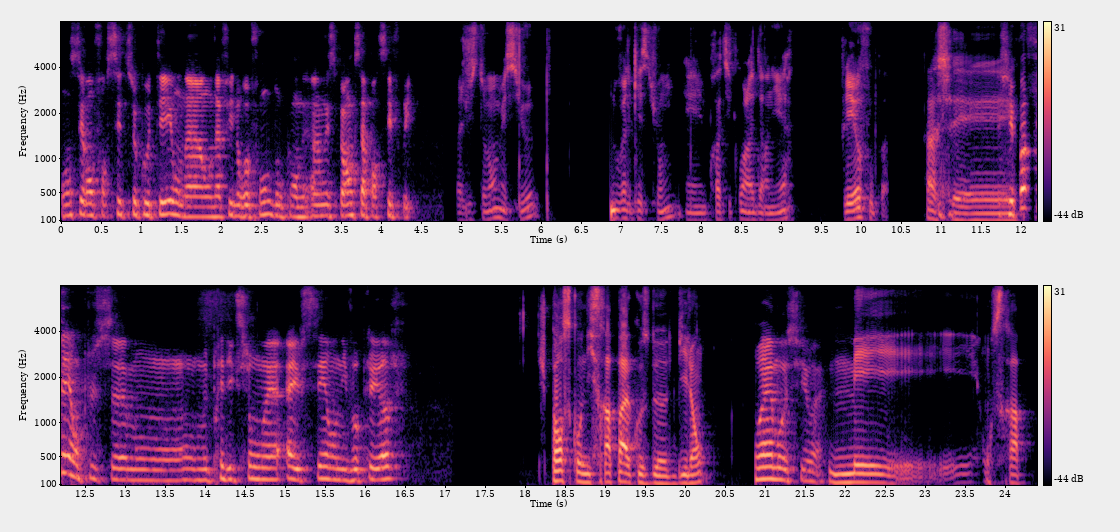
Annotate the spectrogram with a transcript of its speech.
on s'est renforcé de ce côté, on a, on a fait une refonte, donc on, en espérant que ça porte ses fruits. Bah, justement, messieurs, nouvelle question, et pratiquement la dernière. Playoff ou pas? Ah, c'est. J'ai pas fait en plus euh, mon, mes prédictions AFC en niveau playoff. Je pense qu'on n'y sera pas à cause de notre bilan. Ouais, moi aussi, ouais. Mais on sera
